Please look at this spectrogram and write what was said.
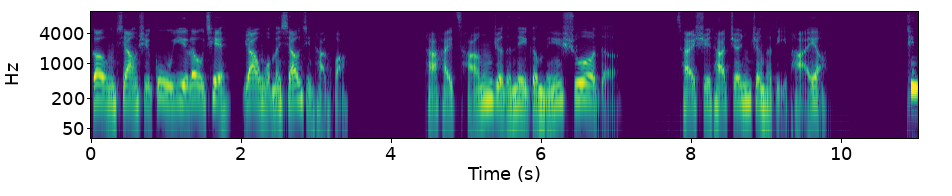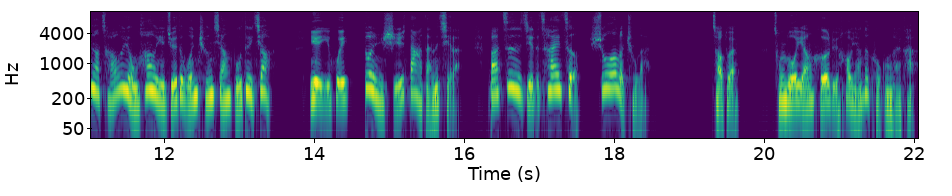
更像是故意露怯，让我们相信他的话。他还藏着的那个没说的，才是他真正的底牌呀！听到曹永浩也觉得文成祥不对劲儿，叶一辉顿时大胆了起来，把自己的猜测说了出来。曹队，从罗阳和吕浩洋的口供来看，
